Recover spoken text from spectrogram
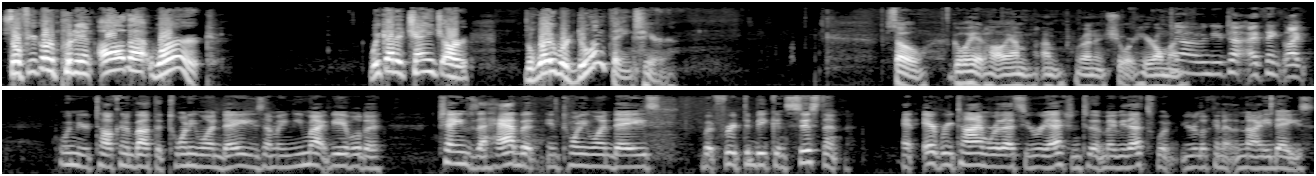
So if you're going to put in all that work, we got to change our the way we're doing things here. So go ahead, Holly. I'm I'm running short here on my. No, when you ta- I think like when you're talking about the 21 days, I mean you might be able to change the habit in 21 days, but for it to be consistent, and every time where that's your reaction to it, maybe that's what you're looking at the 90 days.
